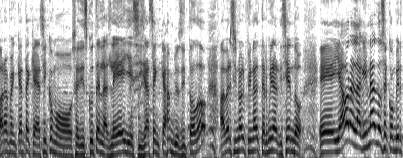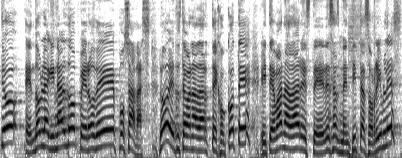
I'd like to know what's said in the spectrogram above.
Ahora me encanta que así como se discuten las leyes y se hacen cambios y todo, a ver si no al final termina diciendo, eh, y ahora el aguinaldo se convirtió en doble aguinaldo, pero de posadas, ¿no? Entonces te van a dar tejocote y te van a dar este, de esas mentitas horribles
